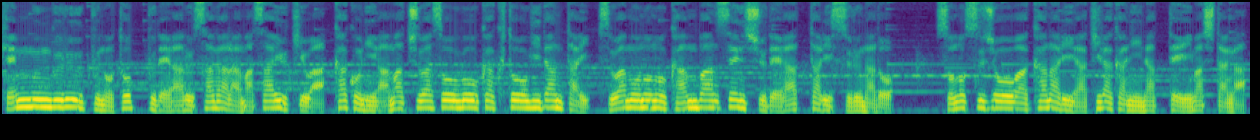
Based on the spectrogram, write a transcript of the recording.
県民グループのトップである相良正幸は過去にアマチュア総合格闘技団体つわものの看板選手であったりするなど、その素性はかなり明らかになっていましたが、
